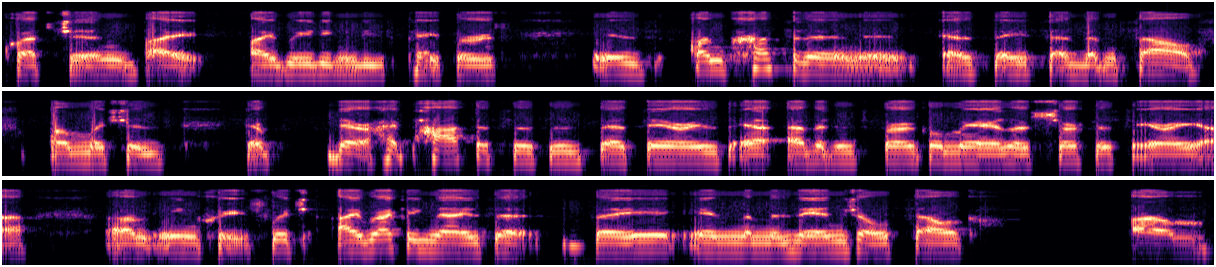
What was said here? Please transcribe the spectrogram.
question by, by reading these papers, is unprecedented, as they said themselves, um, which is their, their hypothesis is that there is evidence for glomerular surface area um, increase, which I recognize that they, in the mesangial cell um,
